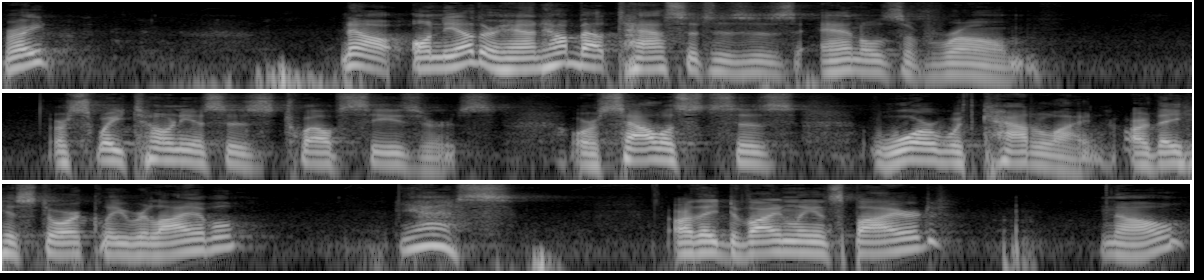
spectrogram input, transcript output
right? Now, on the other hand, how about Tacitus's Annals of Rome? Or Suetonius's 12 Caesars? Or Sallust's War with Catiline? Are they historically reliable? Yes. Are they divinely inspired? No.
